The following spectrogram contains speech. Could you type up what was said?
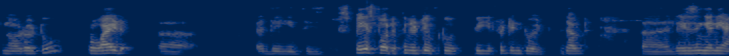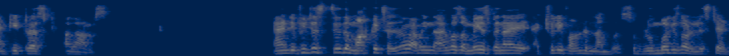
in order to provide uh, the, the space for Refinitiv to be fit into it without uh, raising any antitrust alarms. And if you just see the market size, I mean, I was amazed when I actually found the numbers. So Bloomberg is not listed,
